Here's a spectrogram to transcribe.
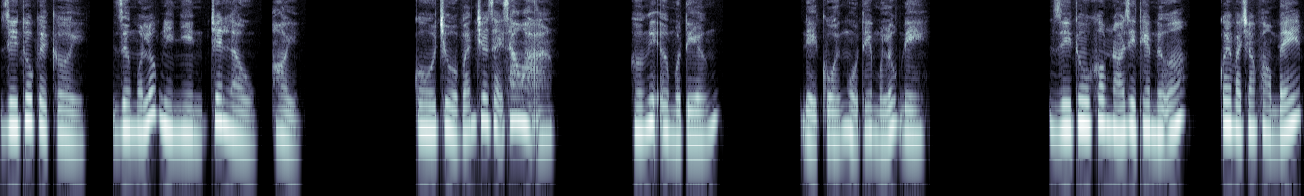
Dì Thu cười cười, Dừng một lúc nhìn nhìn trên lầu, hỏi. Cô chủ vẫn chưa dậy sao ạ? Hứa nghị ừ một tiếng. Để cô ấy ngủ thêm một lúc đi. Dì Thu không nói gì thêm nữa, Quay vào trong phòng bếp.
